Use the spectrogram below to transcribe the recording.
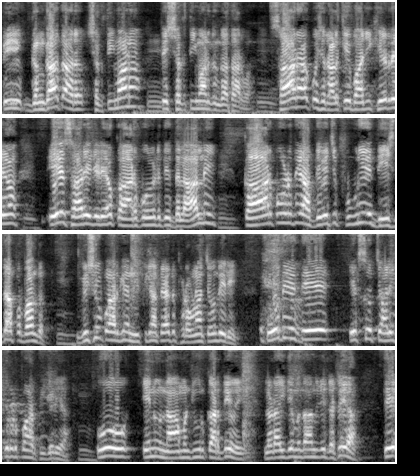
ਵੀ ਗੰਗਾਧਰ ਸ਼ਕਤੀਮਾਨ ਆ ਤੇ ਸ਼ਕਤੀਮਾਨ ਗੰਗਾਧਰ ਵਾ। ਸਾਰਾ ਕੁਝ ਰਲ ਕੇ ਬਾਜੀ ਖੇਡ ਰਿਹਾ ਇਹ ਸਾਰੇ ਜਿਹੜੇ ਆ ਕਾਰਪੋਰੇਟ ਦੇ ਦਲਾਲ ਨੇ। ਕਾਰਪੋਰੇਟ ਦੇ ਹੱਥ ਦੇ ਵਿੱਚ ਪੂਰੇ ਦੇਸ਼ ਦਾ ਪ੍ਰਬੰਧ ਵਿਸ਼ਵ ਭਾਰ ਦੀਆਂ ਨੀਤੀਆਂ ਤਹਿਤ ਫੜਾਉਣਾ ਚਾਹੁੰਦੇ ਨੇ। ਉਹਦੇ ਤੇ 140 ਕਰੋੜ ਭਾਰਤੀ ਜਿਹੜੇ ਆ ਉਹ ਇਹਨੂੰ ਨਾ ਮਨਜ਼ੂਰ ਕਰਦੇ ਹੋਏ ਲੜਾਈ ਦੇ ਮੈਦਾਨ ਵਿੱਚ ਡਟੇ ਆ। ਤੇ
